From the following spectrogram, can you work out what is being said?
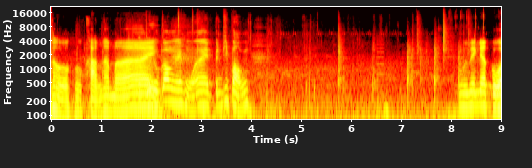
โอ้โหขังทำไมกูดูกล้องไงหัวไงเป็นพี่ป๋องอุ้ยแม่งน่ากลัว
